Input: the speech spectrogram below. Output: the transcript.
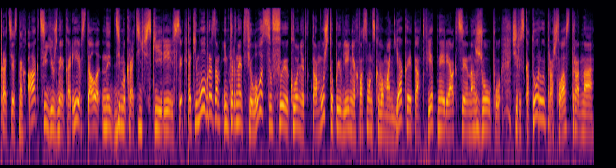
протестных акций, Южная Корея встала на демократические рельсы. Таким образом, интернет-философы клонят к тому, что появление хвасонского маньяка — это ответная реакция на жопу, через которую прошла страна.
